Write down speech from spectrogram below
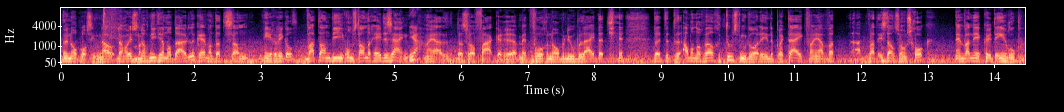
een oplossing. Nou, nou is het nog niet helemaal duidelijk, hè, want dat is dan ingewikkeld. Wat dan die omstandigheden zijn. Ja. Maar ja, dat is wel vaker eh, met voorgenomen nieuw beleid. Dat, je, dat het allemaal nog wel getoetst moet worden in de praktijk. Van ja, wat, wat is dan zo'n schok? En wanneer kun je het inroepen?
